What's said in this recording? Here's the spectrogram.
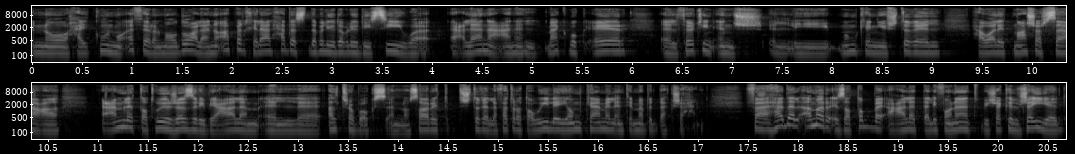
إنه حيكون مؤثر الموضوع لأنه ابل خلال حدث WWDC واعلانها عن ال MacBook Air ال 13 انش اللي ممكن يشتغل حوالي 12 ساعة عملت تطوير جذري بعالم ال ultrabooks إنه صارت بتشتغل لفترة طويلة يوم كامل أنت ما بدك شحن. فهذا الأمر إذا طبق على التليفونات بشكل جيد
